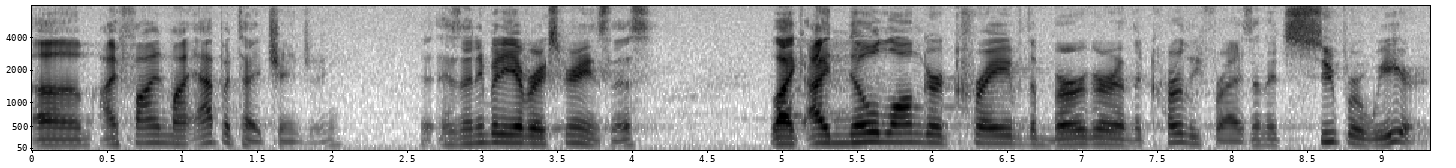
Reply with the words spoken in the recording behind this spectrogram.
um, I find my appetite changing. Has anybody ever experienced this? Like I no longer crave the burger and the curly fries, and it's super weird.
